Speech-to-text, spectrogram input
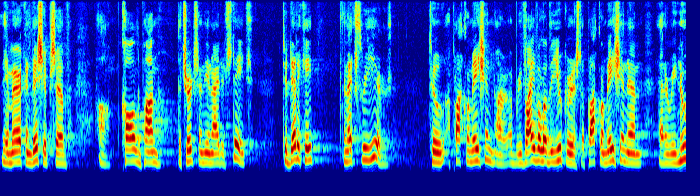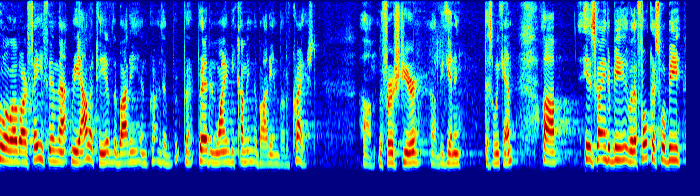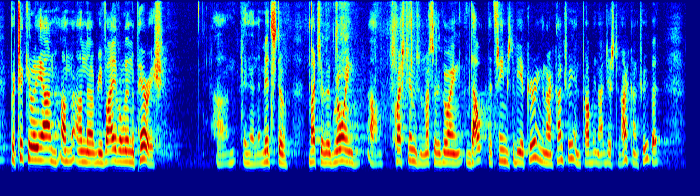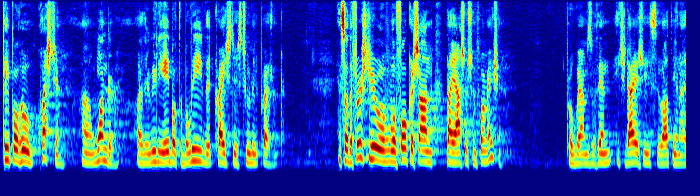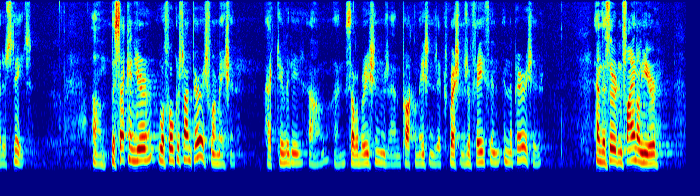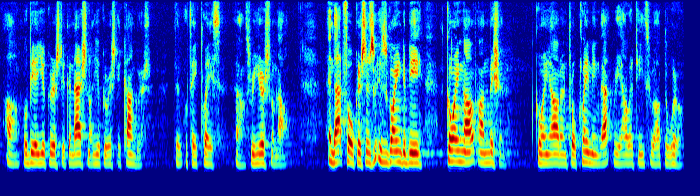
The American bishops have uh, called upon the church in the United States to dedicate the next three years to a proclamation, or a revival of the Eucharist, a proclamation and, and a renewal of our faith in that reality of the body and the bread and wine becoming the body and blood of Christ. Um, the first year, uh, beginning this weekend, uh, is going to be, well, the focus will be particularly on, on, on the revival in the parish. Um, and in the midst of much of the growing um, questions and much of the growing doubt that seems to be occurring in our country, and probably not just in our country, but people who question, uh, wonder, are they really able to believe that Christ is truly present? And so the first year will, will focus on diocesan formation programs within each diocese throughout the United States. Um, the second year we'll focus on parish formation, activities um, and celebrations and proclamations, expressions of faith in, in the parishes. And the third and final year uh, will be a Eucharistic, a National Eucharistic Congress that will take place uh, three years from now. And that focus is, is going to be going out on mission, going out and proclaiming that reality throughout the world.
